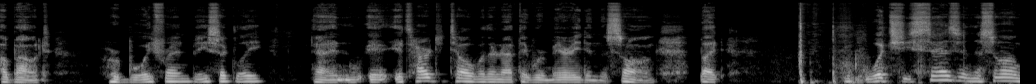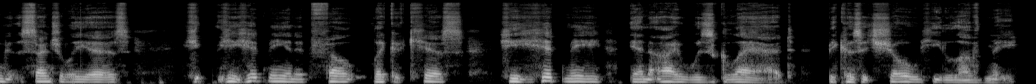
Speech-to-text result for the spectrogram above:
about her boyfriend, basically. And it's hard to tell whether or not they were married in the song. But what she says in the song essentially is he, he hit me and it felt like a kiss. He hit me and I was glad because it showed he loved me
